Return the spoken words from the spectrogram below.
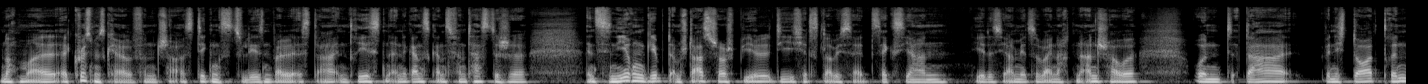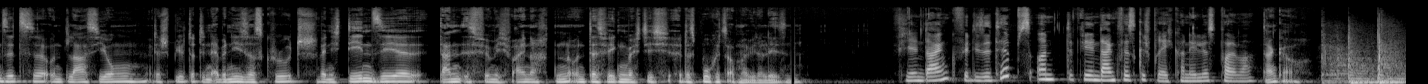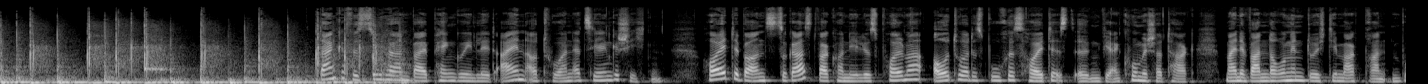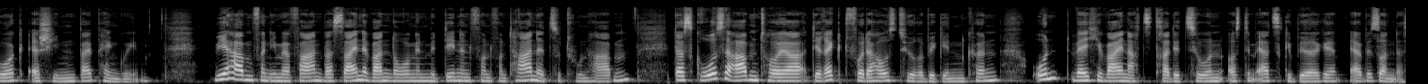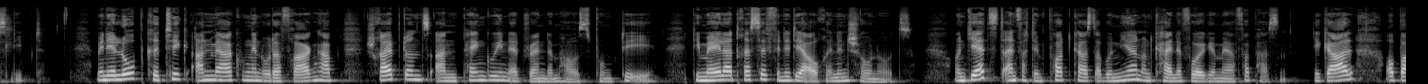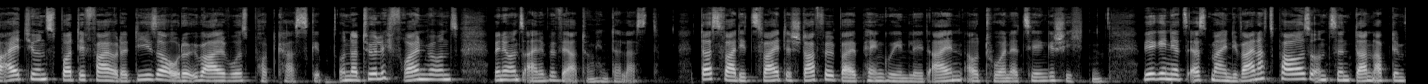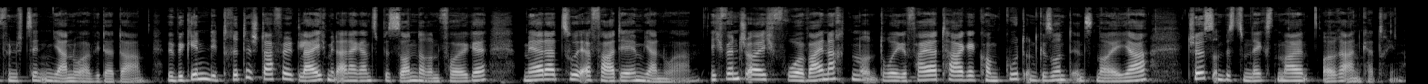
nochmal A Christmas Carol von Charles Dickens zu lesen, weil es da in Dresden eine ganz, ganz fantastische Inszenierung gibt am Staatsschauspiel, die ich jetzt, glaube ich, seit sechs Jahren jedes Jahr mir zu Weihnachten anschaue. Und da, wenn ich dort drin sitze und Lars Jung, der spielt dort den Ebenezer Scrooge, wenn ich den sehe, dann ist für mich Weihnachten. Und deswegen möchte ich das Buch jetzt auch mal wieder lesen. Vielen Dank für diese Tipps und vielen Dank fürs Gespräch, Cornelius Polmer. Danke auch. Danke fürs Zuhören bei Penguin lädt ein, Autoren erzählen Geschichten. Heute bei uns zu Gast war Cornelius Pollmer, Autor des Buches Heute ist irgendwie ein komischer Tag. Meine Wanderungen durch die Mark Brandenburg, erschienen bei Penguin. Wir haben von ihm erfahren, was seine Wanderungen mit denen von Fontane zu tun haben, dass große Abenteuer direkt vor der Haustüre beginnen können und welche Weihnachtstraditionen aus dem Erzgebirge er besonders liebt. Wenn ihr Lob, Kritik, Anmerkungen oder Fragen habt, schreibt uns an penguin. Die Mailadresse findet ihr auch in den Show Notes. Und jetzt einfach den Podcast abonnieren und keine Folge mehr verpassen. Egal, ob bei iTunes, Spotify oder Deezer oder überall, wo es Podcasts gibt. Und natürlich freuen wir uns, wenn ihr uns eine Bewertung hinterlasst. Das war die zweite Staffel bei Penguin lädt ein, Autoren erzählen Geschichten. Wir gehen jetzt erstmal in die Weihnachtspause und sind dann ab dem 15. Januar wieder da. Wir beginnen die dritte Staffel gleich mit einer ganz besonderen Folge. Mehr dazu erfahrt ihr im Januar. Ich wünsche euch frohe Weihnachten und ruhige Feiertage, kommt gut und gesund ins neue Jahr. Tschüss und bis zum nächsten Mal, eure Ann-Kathrin.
